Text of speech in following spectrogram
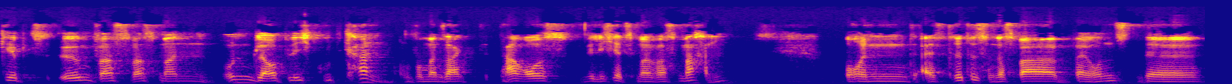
gibt es irgendwas, was man unglaublich gut kann und wo man sagt, daraus will ich jetzt mal was machen. Und als drittes, und das war bei uns eine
